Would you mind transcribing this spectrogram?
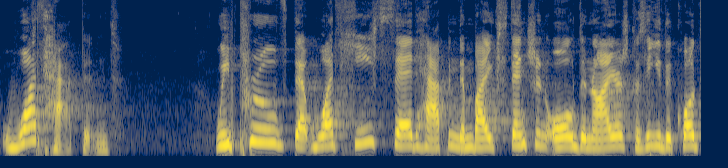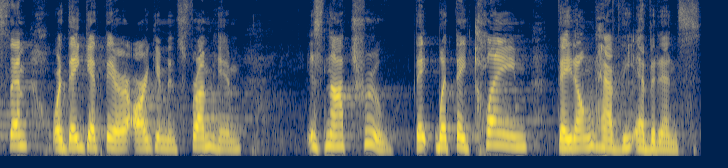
what happened. We proved that what he said happened, and by extension, all deniers, because he either quotes them or they get their arguments from him, is not true. They, what they claim, they don't have the evidence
